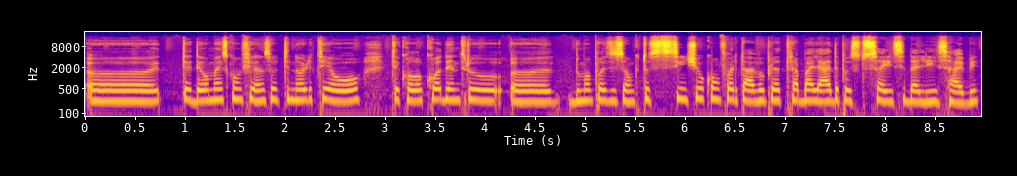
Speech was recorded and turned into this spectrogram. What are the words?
uh, te deu mais confiança, te norteou, te colocou dentro uh, de uma posição que tu se sentiu confortável para trabalhar depois que tu saísse dali, sabe?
